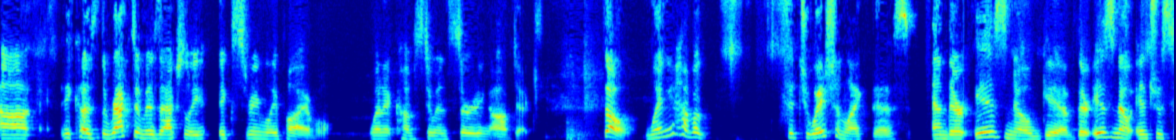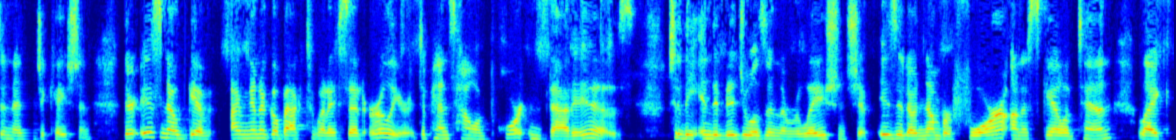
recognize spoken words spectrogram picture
uh, because the rectum is actually extremely pliable when it comes to inserting objects. So when you have a situation like this and there is no give. There is no interest in education. There is no give. I'm going to go back to what i said earlier. It depends how important that is to the individuals in the relationship. Is it a number four on a scale of 10 like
